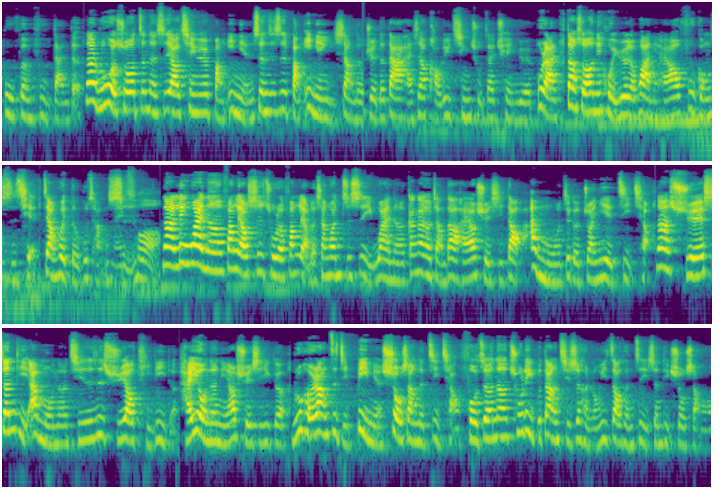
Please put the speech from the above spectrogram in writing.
部分负担的。那如果说真的是要签约绑一年，甚至是绑一年以上的，我觉得大家还是要考虑清楚再签约，不然到时候你毁约的话，你还要付公司钱，这样会得不偿失。没错那另外呢，芳疗师除了芳疗的相关知识以外呢，刚刚有讲到还要学习到按摩这个专业技巧。那学身体按摩呢，其实是需要体力的。还有呢，你要学习一个如何让自己避免受伤的技巧，否则呢，出力不当，其实很容易造成自己身体受伤哦。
